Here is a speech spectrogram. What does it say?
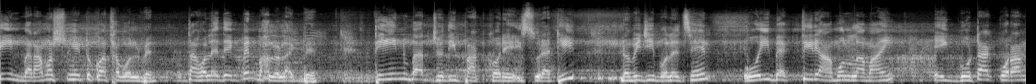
তিনবার আমার সঙ্গে একটু কথা বলবেন, তাহলে দেখবেন ভালো লাগবে। তিনবার যদি পাঠ করে এই সুরাটি, নবীজি বলেছেন, ওই ব্যক্তির আমল্লামায় এই গোটা কোরআন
